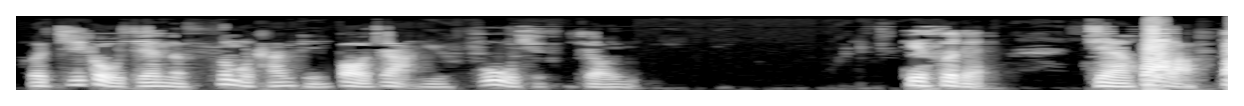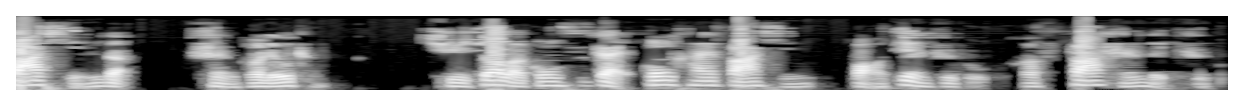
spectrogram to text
和机构间的私募产品报价与服务系统交易。第四点，简化了发行的审核流程，取消了公司债公开发行。保荐制度和发审委制度。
